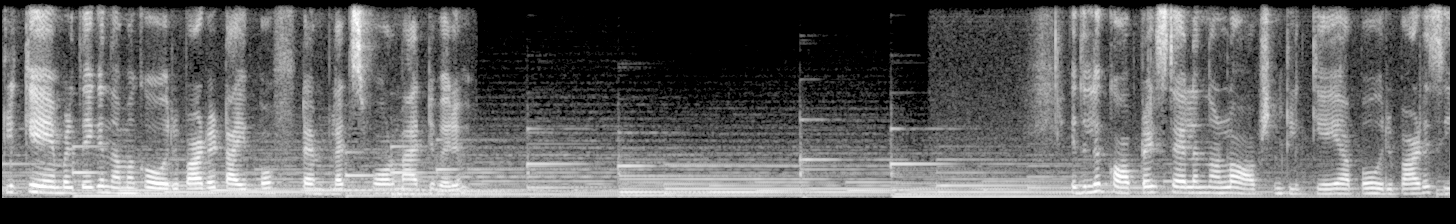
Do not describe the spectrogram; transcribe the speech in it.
ക്ലിക്ക് ചെയ്യുമ്പോഴത്തേക്ക് നമുക്ക് ഒരുപാട് ടൈപ്പ് ഓഫ് ടെംപ്ലറ്റ്സ് ഫോർമാറ്റ് വരും. ഇതിൽ കോപ്പറേറ്റ് സ്റ്റൈൽ എന്നുള്ള ഓപ്ഷൻ ക്ലിക്ക് ചെയ്യുക അപ്പോൾ ഒരുപാട് സി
